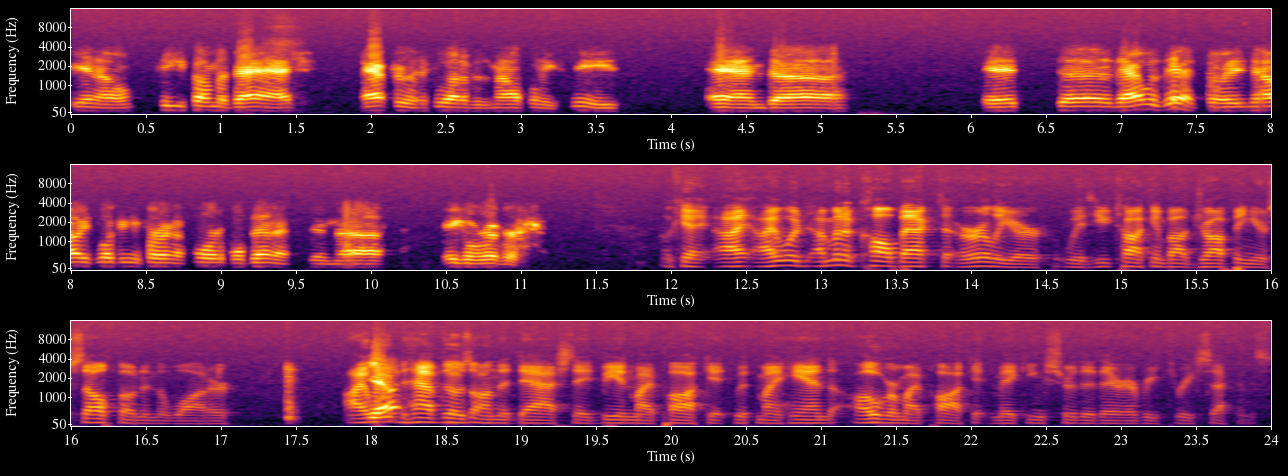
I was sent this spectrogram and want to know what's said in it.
you know, teeth on the dash after they flew out of his mouth when he sneezed, and uh, it uh, that was it. So now he's looking for an affordable dentist in uh, Eagle River. Okay, I, I would I'm going to call back to earlier with you talking about dropping your cell phone in the water. I Yeah. wouldn't have those on the dash. They'd be in my pocket with my hand over my pocket, making sure they're there every three seconds.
